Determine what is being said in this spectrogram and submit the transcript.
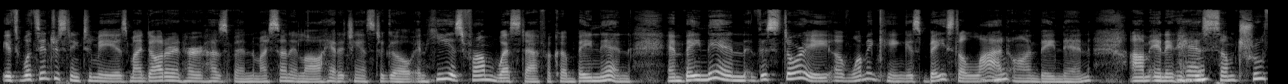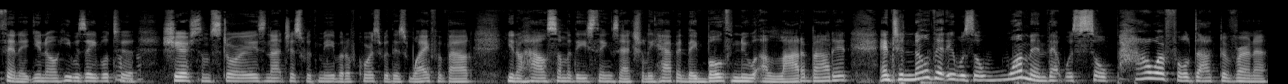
It's what's interesting to me is my daughter and her husband, my son-in-law, had a chance to go, and he is from West Africa, Benin. And Benin, this story of Woman King is based a lot mm-hmm. on Benin, um, and it mm-hmm. has some truth in it. You know, he was able to mm-hmm. share some stories, not just with me, but of course with his wife about you know how some of these things actually happened. They both knew a lot about it, and to know that it was a woman that was so powerful, Dr. Verna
